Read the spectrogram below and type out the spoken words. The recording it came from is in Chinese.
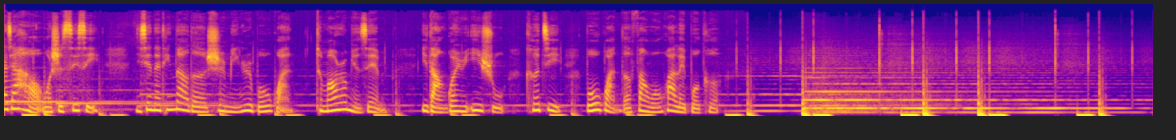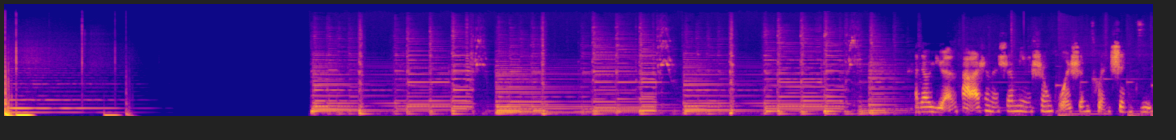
大家好，我是 Cici。你现在听到的是明日博物馆 （Tomorrow Museum） 一档关于艺术、科技、博物馆的泛文化类博客。法拉盛的生命、生活、生存、生机。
